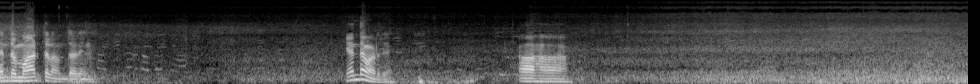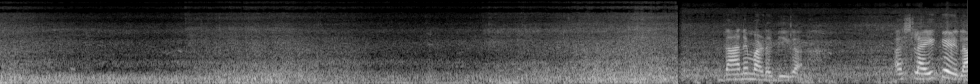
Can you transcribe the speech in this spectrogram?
ಎಂತ ಮಾಡ್ತಾಳ ಅಂತ ಹೇಳಿ ಎಂತ ಮಾಡಿದೆ? ಹಾಂ ಹಾಂ ನಾನೇ ಮಾಡೋದು ಈಗ. ಅಷ್ಟು ಲೈಕ್ ಇಲ್ಲ.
